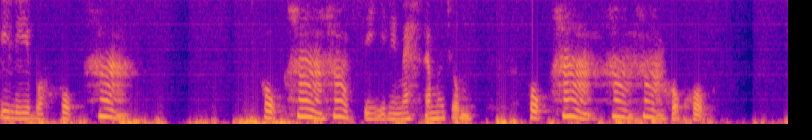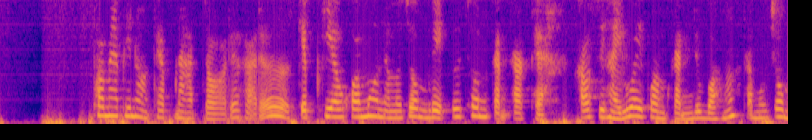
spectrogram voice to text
อีหลีบ่หกห้าหกห้าห้าสี่นี่ไหมท่านผู้ชมหกห้าห้าห้าหกหกพ่อแม่พี่น้องแคปหน้าจอเด้วยค่ะเด้อเก็บเกี่ยวความม่วนนะมาชมเลขคือชนกันคักแท้เขาสิให้รวยพร้อมกันอยู่บ่ท่านผู้ชม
